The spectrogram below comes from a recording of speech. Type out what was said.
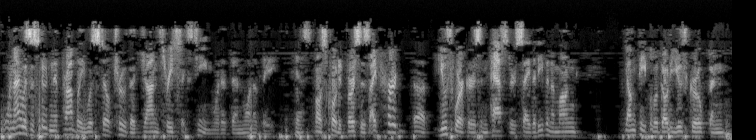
When I was a student, it probably was still true that John 3:16 would have been one of the yes. most quoted verses. I've heard uh, youth workers and pastors say that even among young people who go to youth group and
